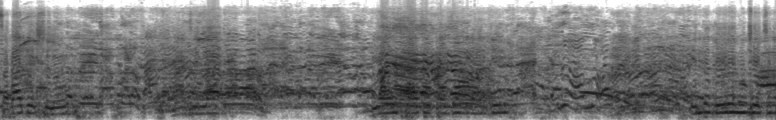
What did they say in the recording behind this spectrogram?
సభాధ్యక్షులు మన జిల్లా పార్టీ ప్రెసిడెంట్ గారికి ఇంత దూరం నుంచి వచ్చిన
